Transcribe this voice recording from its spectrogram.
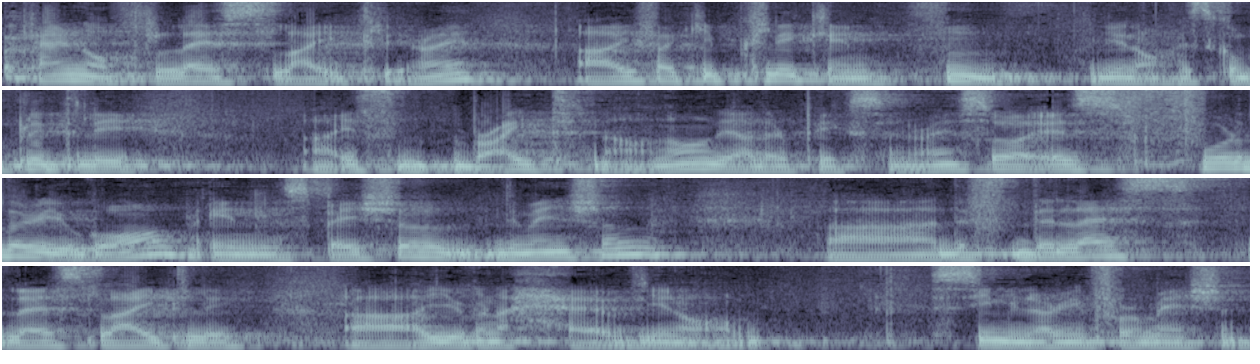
kind of less likely, right? Uh, if I keep clicking, hmm, you know, it's completely, uh, it's bright now, no, the other pixel, right? So as further you go in spatial dimension, uh, the, the, less less likely uh, you're gonna have, you know, similar information.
